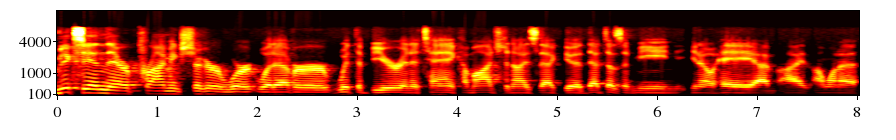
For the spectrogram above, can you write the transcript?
mix in their priming sugar, wort, whatever, with the beer in a tank, homogenize that good. That doesn't mean, you know, hey, I, I, I want to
